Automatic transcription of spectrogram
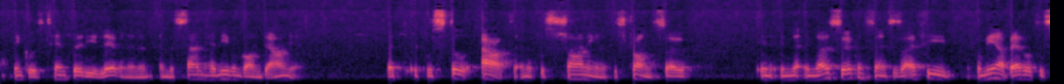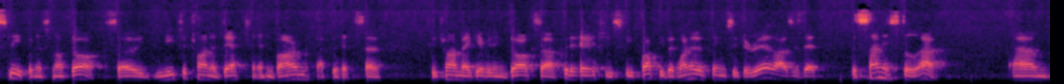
I think it was 10:30, 11, and, and the sun hadn't even gone down yet, but it was still out and it was shining and it was strong. So. In, in, in, those circumstances, I actually, for me, I battle to sleep when it's not dark. So you need to try and adapt to an environment like that. So to try and make everything dark so I could actually sleep properly. But one of the things that you realize is that the sun is still up. Um,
